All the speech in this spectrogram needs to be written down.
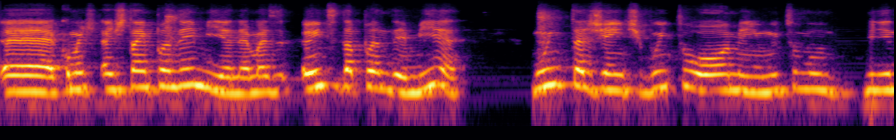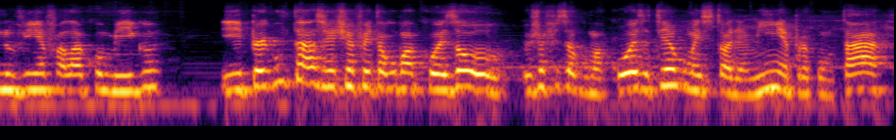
É, como a gente está em pandemia, né? Mas antes da pandemia, muita gente, muito homem, muito menino vinha falar comigo e perguntar se eu já tinha feito alguma coisa, ou eu já fiz alguma coisa, tem alguma história minha para contar?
